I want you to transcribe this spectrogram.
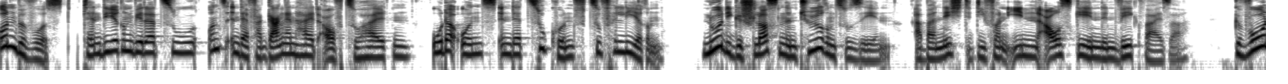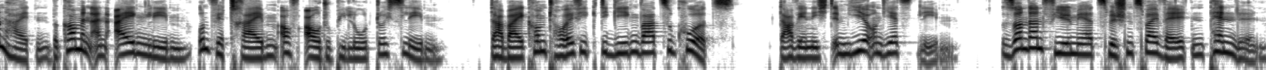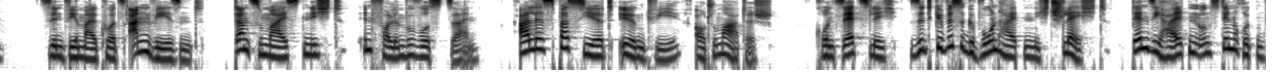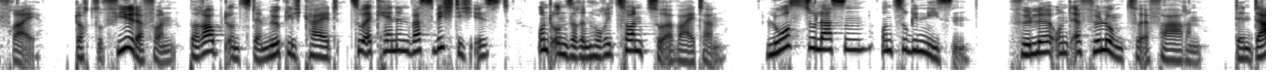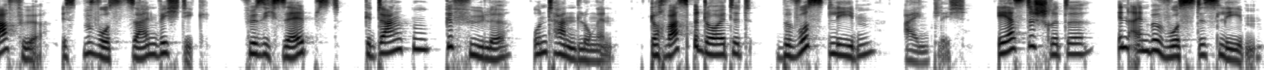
Unbewusst tendieren wir dazu, uns in der Vergangenheit aufzuhalten oder uns in der Zukunft zu verlieren. Nur die geschlossenen Türen zu sehen, aber nicht die von ihnen ausgehenden Wegweiser. Gewohnheiten bekommen ein Eigenleben und wir treiben auf Autopilot durchs Leben. Dabei kommt häufig die Gegenwart zu kurz, da wir nicht im Hier und Jetzt leben, sondern vielmehr zwischen zwei Welten pendeln. Sind wir mal kurz anwesend, dann zumeist nicht in vollem Bewusstsein. Alles passiert irgendwie automatisch. Grundsätzlich sind gewisse Gewohnheiten nicht schlecht, denn sie halten uns den Rücken frei. Doch zu viel davon beraubt uns der Möglichkeit zu erkennen, was wichtig ist und unseren Horizont zu erweitern, loszulassen und zu genießen, Fülle und Erfüllung zu erfahren. Denn dafür ist Bewusstsein wichtig. Für sich selbst, Gedanken, Gefühle und Handlungen. Doch was bedeutet bewusst leben eigentlich? Erste Schritte in ein bewusstes Leben.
